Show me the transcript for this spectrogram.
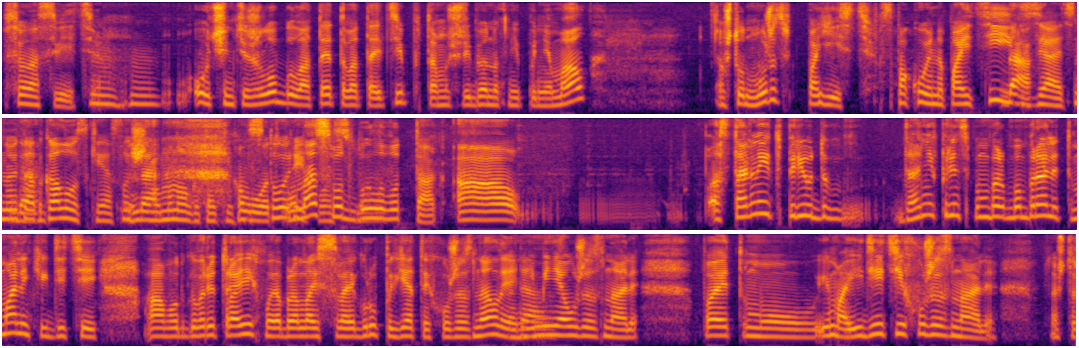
все на свете. Мгм. Очень тяжело было от этого отойти, потому что ребенок не понимал, что он может поесть. Спокойно пойти Да, и взять. Но да. это отголоски. Я слышала Да. много таких Вот. историй. У нас вот после. было вот так. А остальные периоды, да, они, в принципе, мы брали-то маленьких детей. А вот, говорю, троих мы я брала из своей группы, я-то их уже знала, и они Да. меня уже знали. Поэтому и мои дети их уже знали. Потому что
